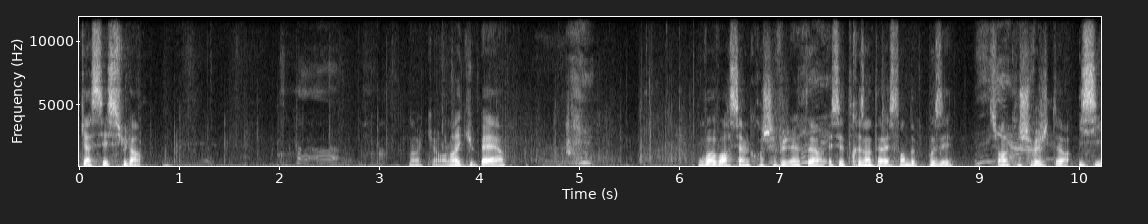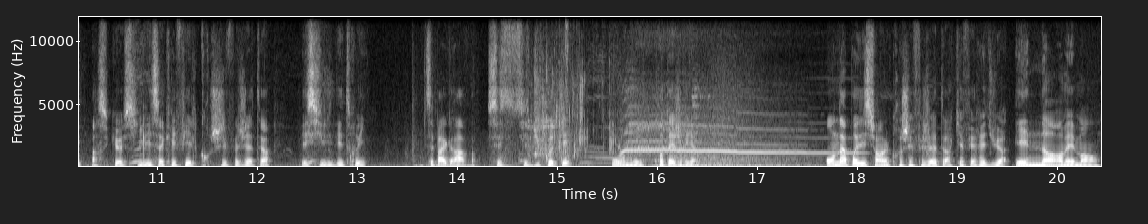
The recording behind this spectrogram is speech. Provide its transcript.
cassé celui-là. Ok, on le récupère. On va voir a un crochet végétateur. Et c'est très intéressant de poser sur un crochet végétateur ici, parce que s'il est sacrifié, le crochet végétateur, et s'il est détruit, c'est pas grave. C'est du côté où on ne protège rien. On a posé sur un crochet végétateur qui a fait réduire énormément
